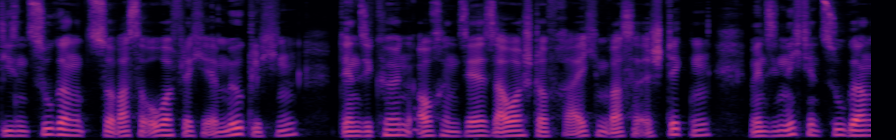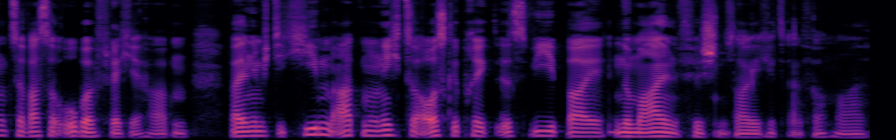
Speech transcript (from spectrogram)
diesen Zugang zur Wasseroberfläche ermöglichen, denn sie können auch in sehr sauerstoffreichem Wasser ersticken, wenn sie nicht den Zugang zur Wasseroberfläche haben, weil nämlich die Kiemenatmung nicht so ausgeprägt ist wie bei normalen Fischen, sage ich jetzt einfach mal.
